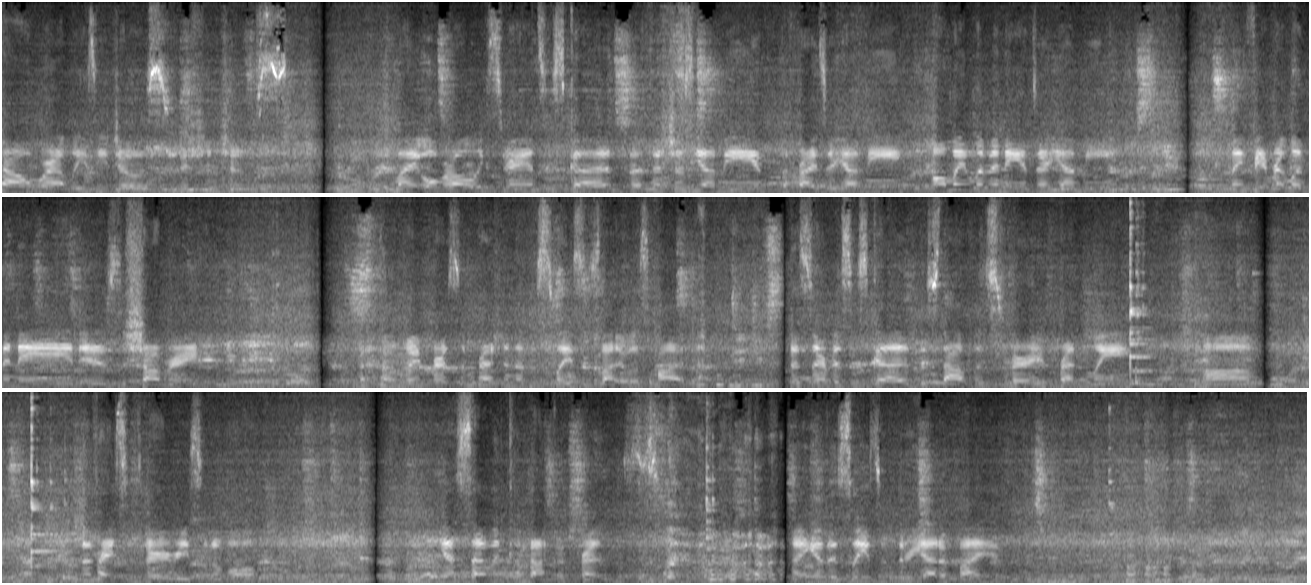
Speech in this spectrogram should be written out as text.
We're at Lazy Joe's Fish and Chips. My overall experience is good. The fish is yummy, the fries are yummy, all my lemonades are yummy. My favorite lemonade is the strawberry. my first impression of this place is that it was hot. the service is good, the staff is very friendly, um, the price is very reasonable. Yes, I would come back with friends. I give this place a 3 out of 5.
